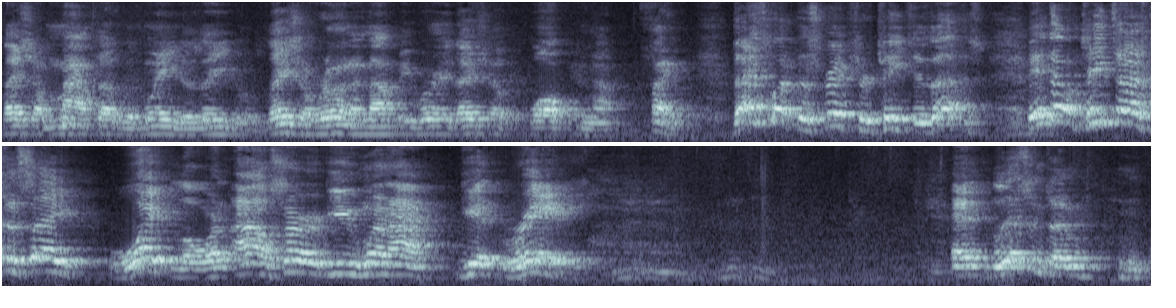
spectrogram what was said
They shall mount up with wings as eagles. They shall run and not be weary. They shall walk and not faint. That's what the scripture teaches us. It don't teach us to say, wait, Lord, I'll serve you when I get ready. And listen to me.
